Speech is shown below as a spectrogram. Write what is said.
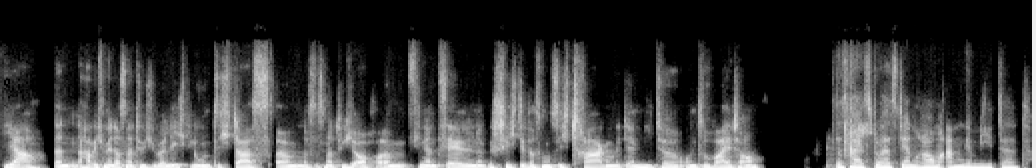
ja, dann habe ich mir das natürlich überlegt, lohnt sich das? Ähm, das ist natürlich auch ähm, finanziell eine Geschichte, das muss ich tragen mit der Miete und so weiter. Das heißt, du hast dir einen Raum angemietet.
